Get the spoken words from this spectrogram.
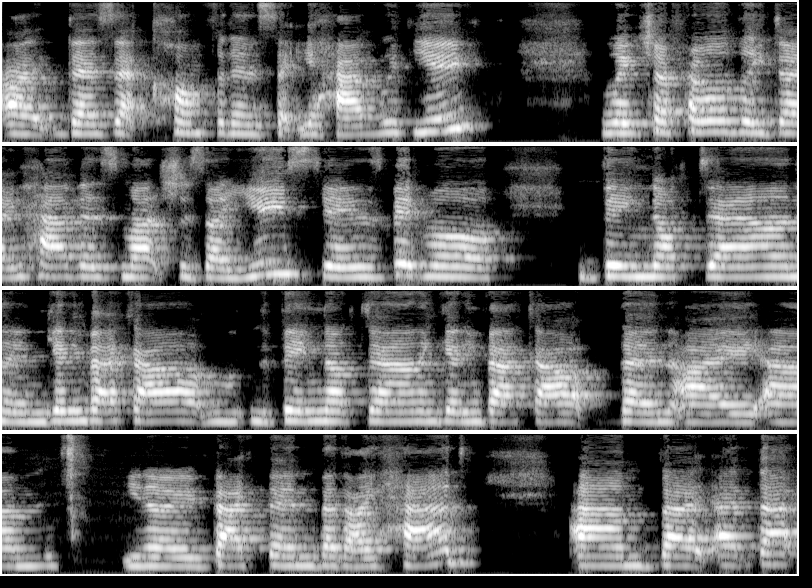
I, there's that confidence that you have with youth which I probably don't have as much as I used to. It's a bit more being knocked down and getting back up, being knocked down and getting back up than I, um, you know, back then that I had. Um, but at that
